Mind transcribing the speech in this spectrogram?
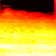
Yes!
